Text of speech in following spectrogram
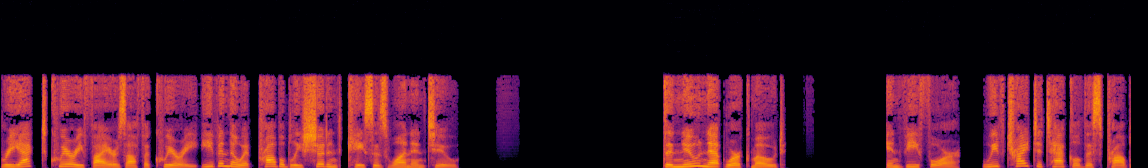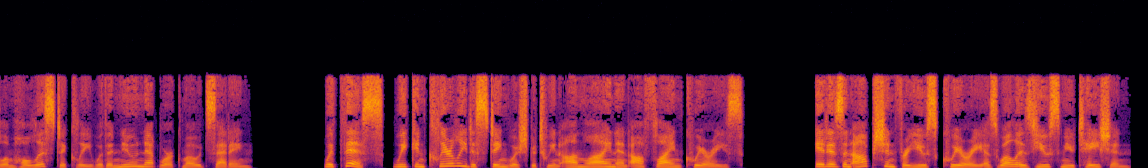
React Query fires off a query even though it probably shouldn't cases 1 and 2. The new network mode. In V4, we've tried to tackle this problem holistically with a new network mode setting. With this, we can clearly distinguish between online and offline queries. It is an option for use query as well as use mutation,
